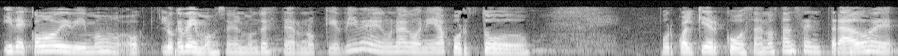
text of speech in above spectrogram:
y de cómo vivimos, o lo que vemos en el mundo externo, que viven en una agonía por todo, por cualquier cosa, no están centrados eh,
